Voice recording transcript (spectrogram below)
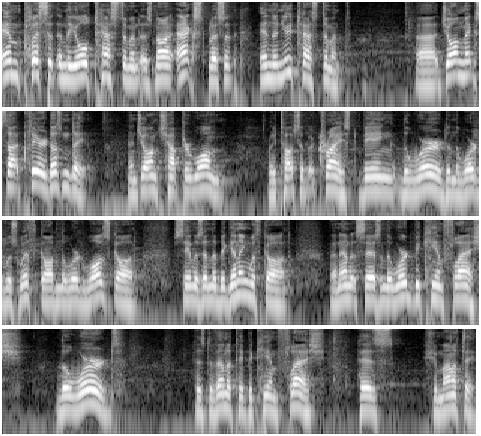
implicit in the Old Testament is now explicit in the New Testament. Uh, John makes that clear, doesn't he? In John chapter 1, where he talks about Christ being the Word, and the Word was with God, and the Word was God, same as in the beginning with God. And then it says, And the Word became flesh. The Word, His divinity, became flesh, His humanity.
